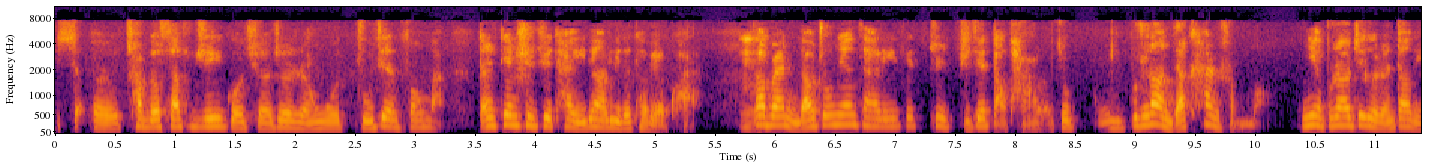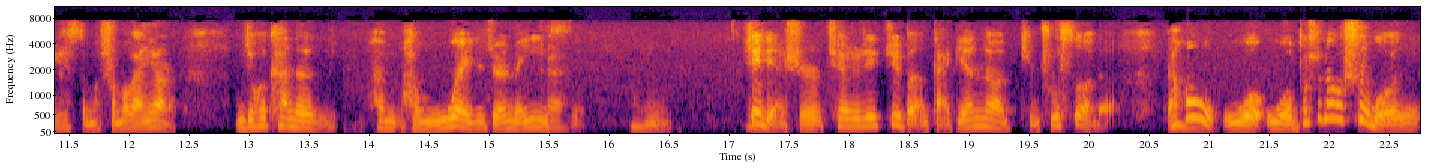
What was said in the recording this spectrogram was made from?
小呃差不多三分之一过去了，这个人物逐渐丰满，但是电视剧它一定要立得特别快，要不然你到中间才立，这剧直接倒塌了，就你不知道你在看什么，你也不知道这个人到底是什么什么玩意儿，你就会看得很很无味，就觉得没意思，嗯。这点是确实这剧本改编的挺出色的。然后我我不知道是我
